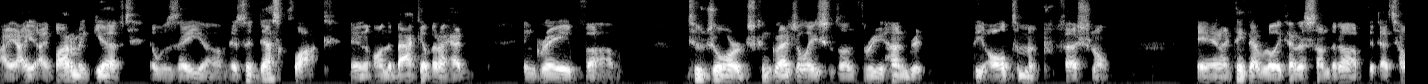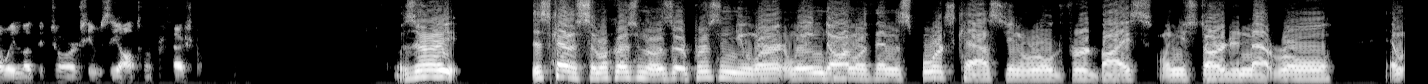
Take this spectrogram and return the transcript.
I, I, I, bought him a gift. It was a uh, it's a desk clock, and on the back of it, I had engraved um, to George, "Congratulations on 300, the ultimate professional." And I think that really kind of summed it up. That that's how we looked at George. He was the ultimate professional. Was there a this kind of similar question, but was there a person you weren't leaned on within the sports casting world for advice when you started in that role? And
